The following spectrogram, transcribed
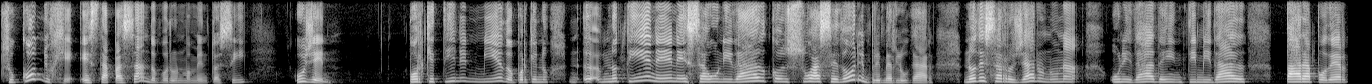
su cónyuge está pasando por un momento así, huyen porque tienen miedo, porque no, no tienen esa unidad con su hacedor en primer lugar. No desarrollaron una unidad de intimidad para poder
